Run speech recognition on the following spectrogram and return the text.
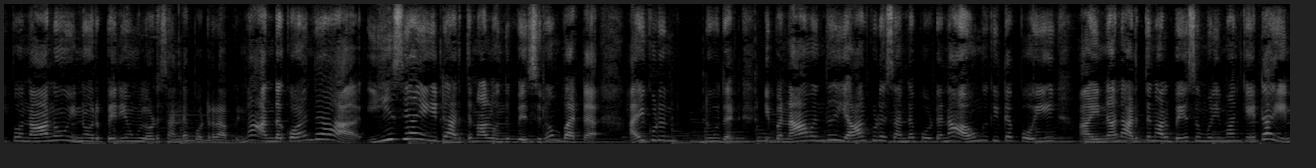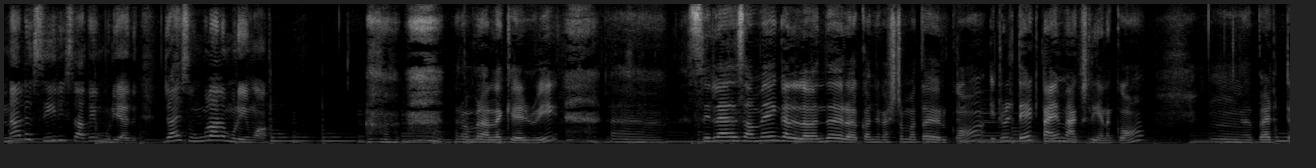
இப்போ நானும் இன்னொரு பெரியவங்களோட சண்டை போட்டுறேன் அப்படின்னா அந்த குழந்தை ஈஸியாக என்கிட்ட அடுத்த நாள் வந்து பேசிடும். But I couldn't do that இப்போ நான் வந்து யார் கூட சண்டை போட்டேன்னா அவங்க கிட்ட போய் என்னால் என்னால அடுத்த நாள் பேச முடியுமான்னு கேட்டா என்னால சீரியஸாவே முடியாது. ஜாய்ஸ் உங்களால முடியுமா? ரொம்ப நல்ல கேள்வி. சில சமயங்களில் வந்து ர- கொஞ்சம் கஷ்டமாக தான் இருக்கும். It will take time actually எனக்கும். பட்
